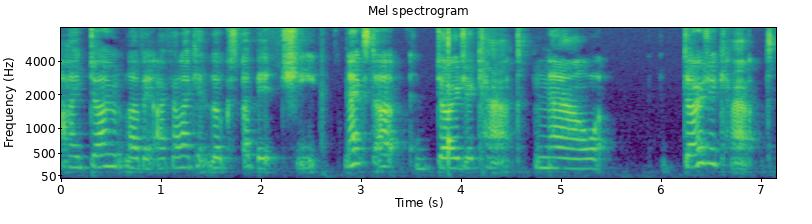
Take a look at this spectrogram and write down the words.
I don't love it. I feel like it looks a bit cheap. Next up, Doja Cat. Now, Doja Cat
